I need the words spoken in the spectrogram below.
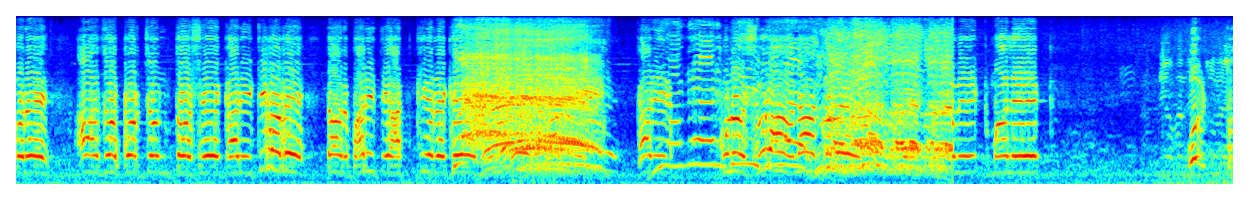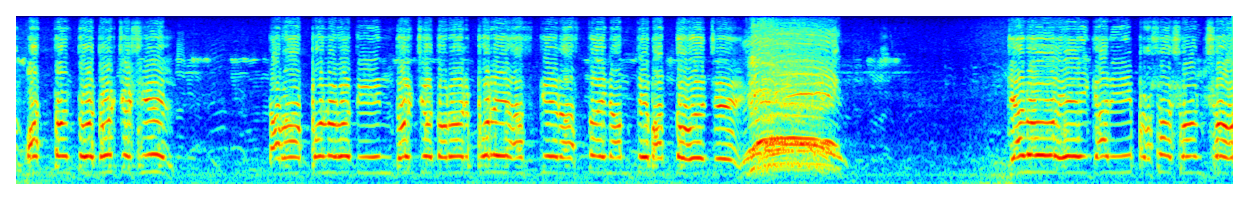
করে আজও পর্যন্ত সে গাড়ি কীভাবে তার বাড়িতে আটকে রেখে গাড়ির কোনো সুরাহা না করে শ্রমিক মালিক অত্যন্ত ধৈর্যশীল। তারা পনেরো দিন ধৈর্য ধরার পরে আজকে রাস্তায় নামতে বাধ্য হয়েছে। কেন এই গাড়ি প্রশাসন সহ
